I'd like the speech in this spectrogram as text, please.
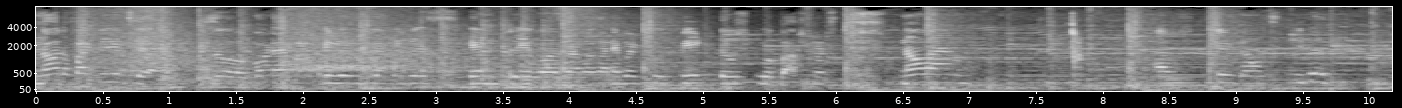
Now the fight begins here. So what happened previous in the previous gameplay was I was unable to beat those two bastards. Now I'm I've killed those people.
